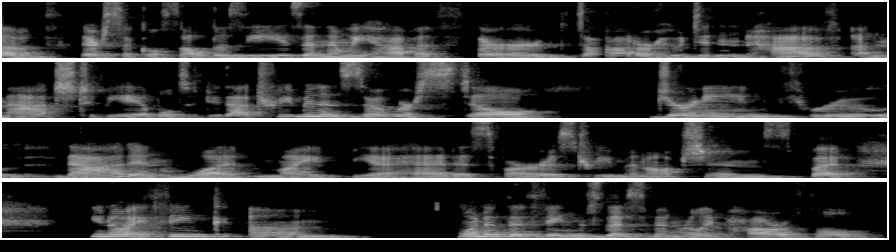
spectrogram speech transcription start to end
of their sickle cell disease. And then we have a third daughter who didn't have a match to be able to do that treatment. And so we're still journeying through that and what might be ahead as far as treatment options. But, you know, I think, um, one of the things that's been really powerful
